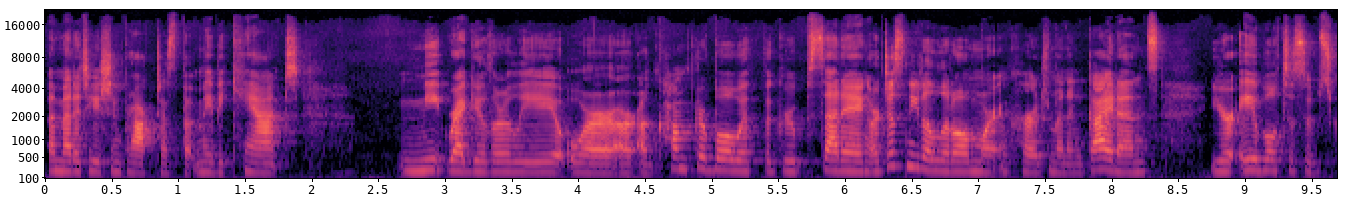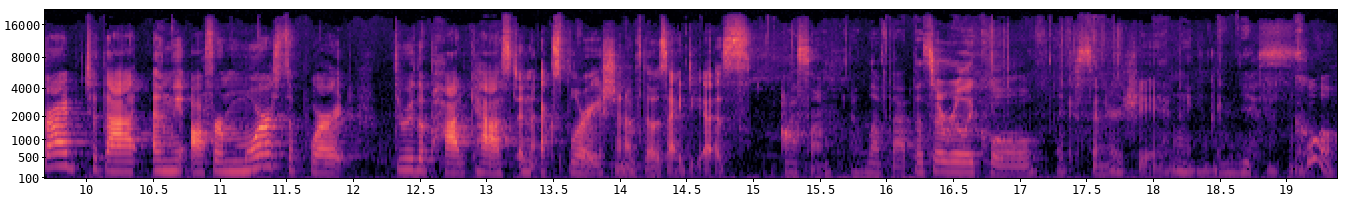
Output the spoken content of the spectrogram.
a meditation practice but maybe can't meet regularly or are uncomfortable with the group setting or just need a little more encouragement and guidance, you're able to subscribe to that and we offer more support through the podcast and exploration of those ideas. Awesome. I love that. That's a really cool like synergy, I think. Mm-hmm. Yes. Cool.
